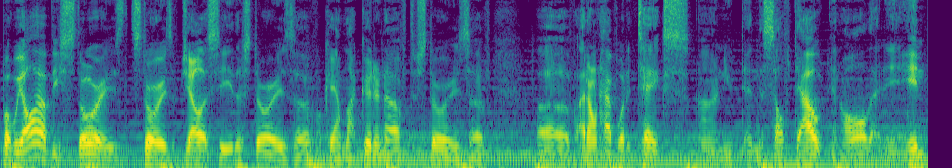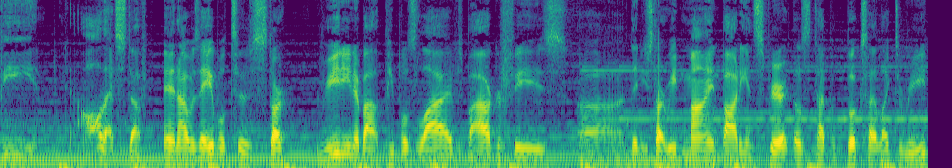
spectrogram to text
But we all have these stories stories of jealousy, there's stories of, okay, I'm not good enough, there's stories of, of I don't have what it takes, uh, and, you, and the self doubt and all that, and envy and all that stuff. And I was able to start reading about people's lives, biographies. Uh, then you start reading Mind, Body, and Spirit, those type of books I like to read.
